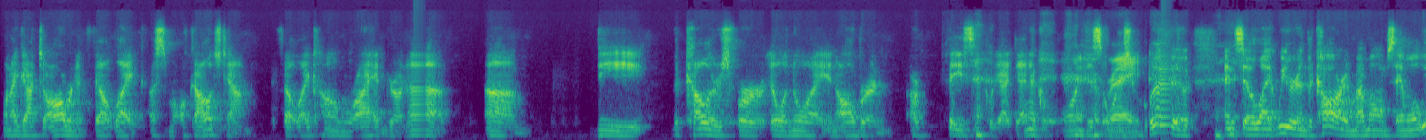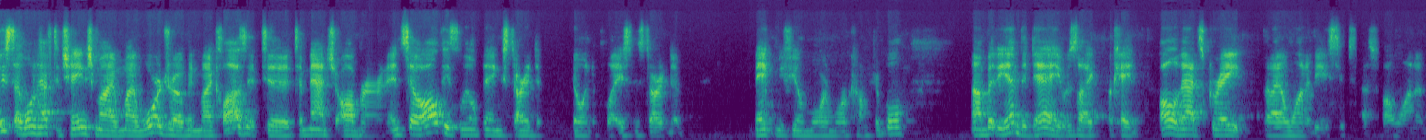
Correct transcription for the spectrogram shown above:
When I got to Auburn, it felt like a small college town. Felt like home where I had grown up. Um, the the colors for Illinois and Auburn are basically identical, orange, this orange right. and blue. And so like we were in the car and my mom saying, well, at least I won't have to change my, my wardrobe in my closet to, to match Auburn. And so all these little things started to go into place and started to make me feel more and more comfortable. Um, but at the end of the day, it was like, okay, all of that's great, but I want to be successful. I want to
